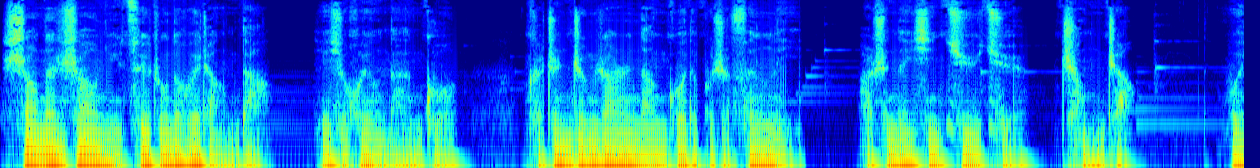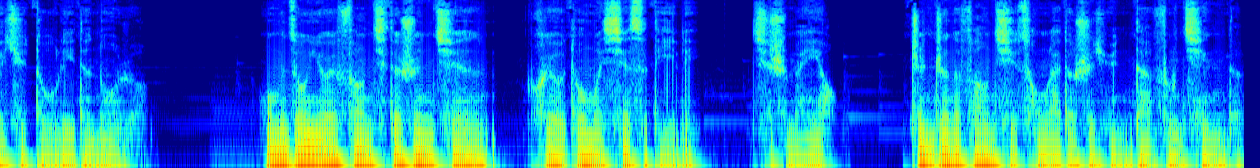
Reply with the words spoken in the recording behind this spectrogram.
少男少女最终都会长大，也许会有难过，可真正让人难过的不是分离，而是内心拒绝成长、畏惧独立的懦弱。我们总以为放弃的瞬间会有多么歇斯底里，其实没有，真正的放弃从来都是云淡风轻的。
